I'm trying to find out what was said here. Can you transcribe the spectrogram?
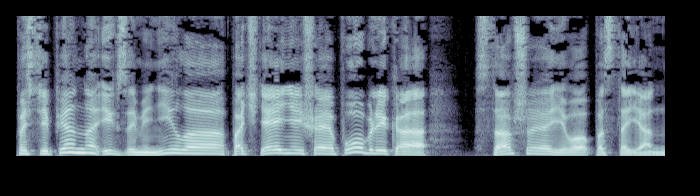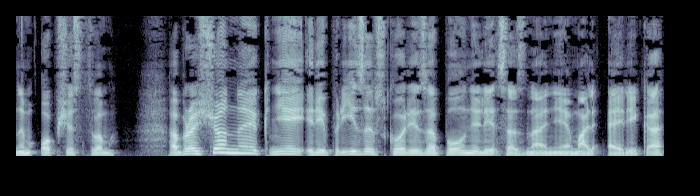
Постепенно их заменила почтеннейшая публика, ставшая его постоянным обществом. Обращенные к ней репризы вскоре заполнили сознание Маль-Эрика,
